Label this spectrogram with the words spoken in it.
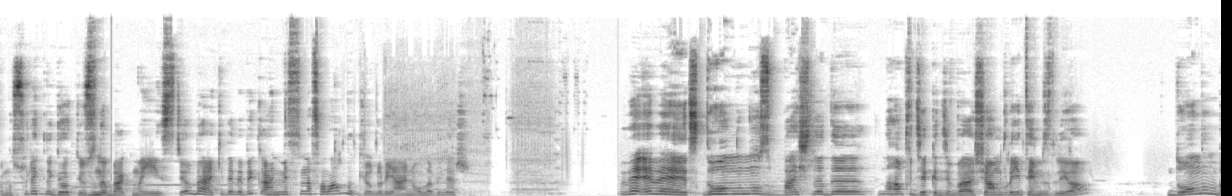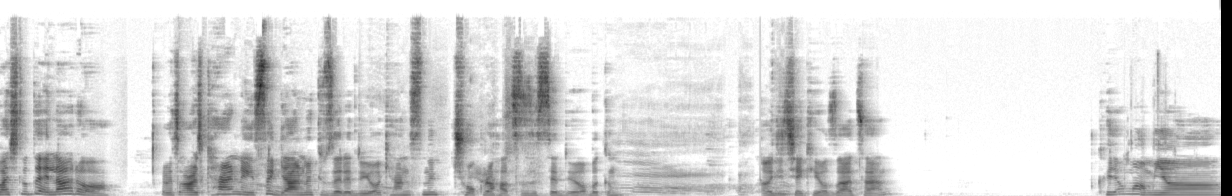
Ama sürekli gökyüzüne bakmayı istiyor. Belki de bebek annesine falan bakıyordur yani olabilir. Ve evet doğumumuz başladı. Ne yapacak acaba? Şu an burayı temizliyor. Doğumum başladı Elaro. Evet artık her neyse gelmek üzere diyor. Kendisini çok rahatsız hissediyor. Bakın. Acı çekiyor zaten. Kıyamam ya.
